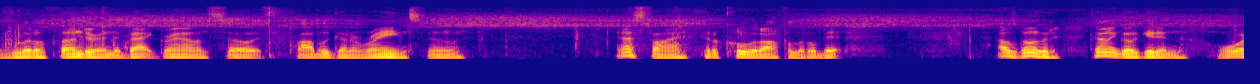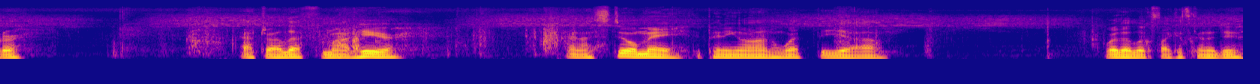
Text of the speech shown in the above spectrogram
There's a little thunder in the background, so it's probably going to rain soon. And that's fine. It'll cool it off a little bit. I was going to, going to go get in the water after I left from out here. And I still may, depending on what the uh, weather looks like it's going to do.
